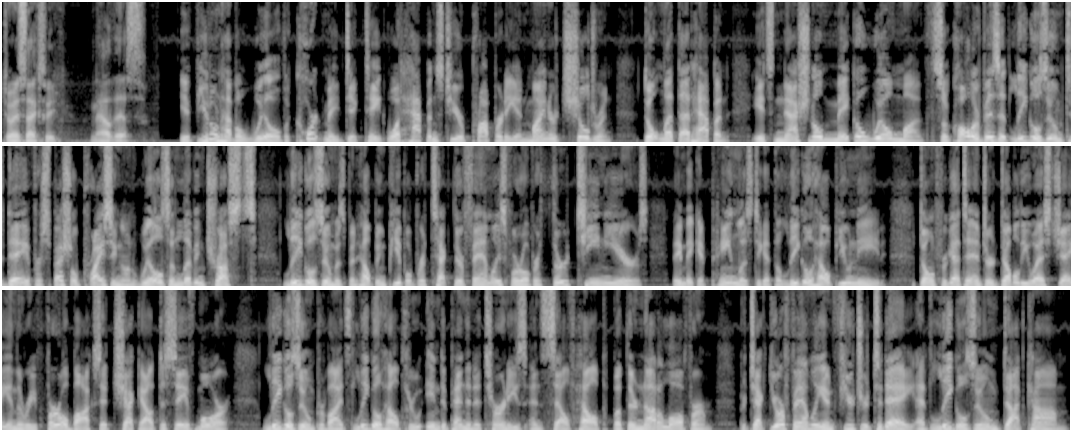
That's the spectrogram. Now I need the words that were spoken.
Join us next week. Now this. If you don't have a will, the court may dictate what happens to your property and minor children. Don't let that happen. It's National Make a Will Month, so call or visit LegalZoom today for special pricing on wills and living trusts. LegalZoom has been helping people protect their families for over 13 years. They make it painless to get the legal help you need. Don't forget to enter WSJ in the referral box at checkout to save more. LegalZoom provides legal help through independent attorneys and self-help, but they're not a law firm. Protect your family and future today at LegalZoom.com.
